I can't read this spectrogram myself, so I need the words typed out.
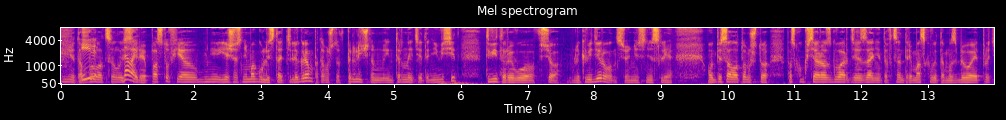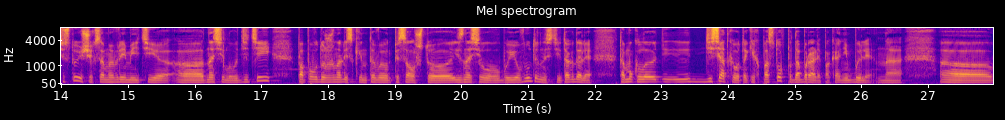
нет, там Или... была целая Давай. серия постов. Я, мне, я сейчас не могу листать Телеграм, потому что в приличном интернете это не висит. Твиттер его все ликвидирован, сегодня снесли. Он писал о том, что поскольку вся Росгвардия занята в центре Москвы, там избивает протестующих, самое время идти э, насиловать детей. По поводу журналистки НТВ он писал, что изнасиловал бы ее внутренности и так далее. Там около э, десятка вот таких постов подобрали, пока они были. На, э,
